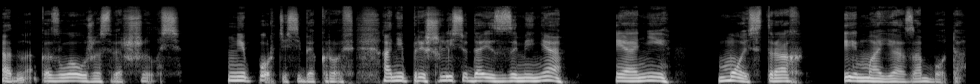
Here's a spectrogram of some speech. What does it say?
Однако зло уже свершилось. Не порти себе кровь. Они пришли сюда из-за меня, и они — мой страх и моя забота.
